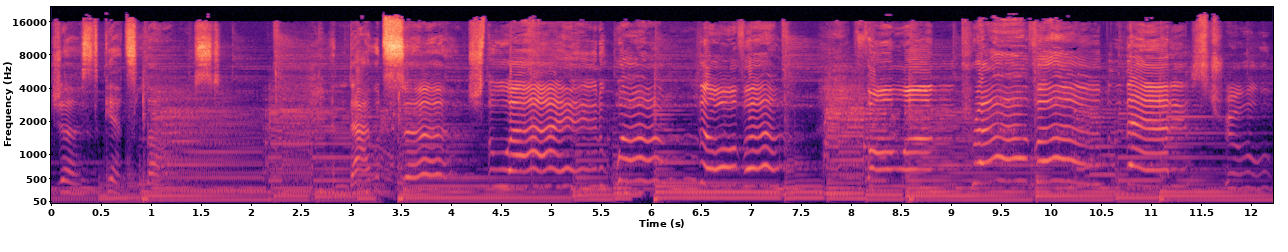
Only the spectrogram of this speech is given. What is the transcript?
just gets lost. And I would search the wide world over for one proverb that is true.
